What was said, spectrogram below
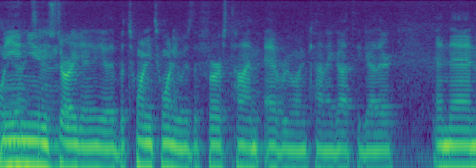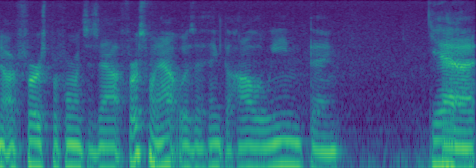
Me and you 2019. started getting together, but 2020 was the first time everyone kind of got together. And then our first performances out. First one out was I think the Halloween thing. Yeah.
